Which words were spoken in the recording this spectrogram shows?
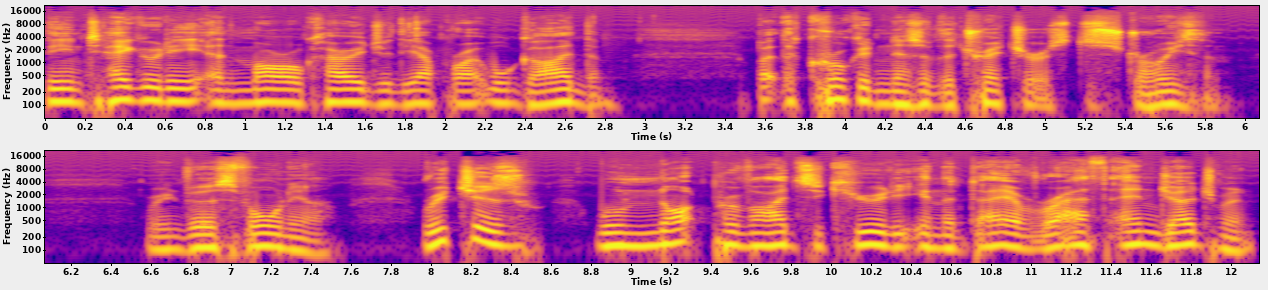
The integrity and moral courage of the upright will guide them, but the crookedness of the treacherous destroys them. We're in verse 4 now. Riches will not provide security in the day of wrath and judgment,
